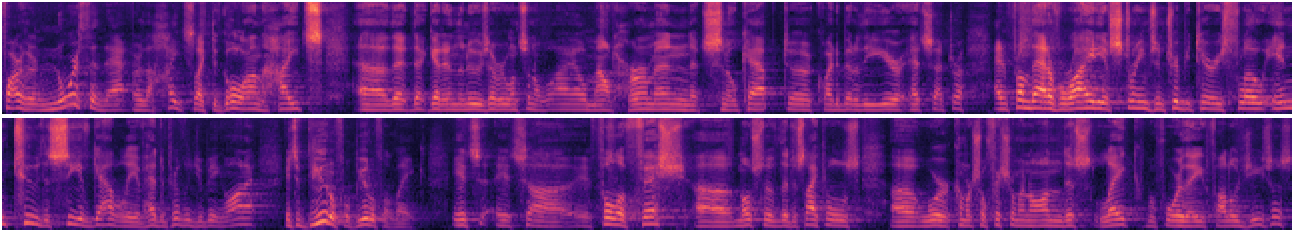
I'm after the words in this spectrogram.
Farther north than that are the heights, like the Golan Heights uh, that, that get in the news every once in a while, Mount Hermon, that's snow capped uh, quite a bit of the year, etc. And from that, a variety of streams and tributaries flow into the Sea of Galilee. I've had the privilege of being on it. It's a beautiful, beautiful lake. It's, it's uh, full of fish. Uh, most of the disciples uh, were commercial fishermen on this lake before they followed Jesus.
